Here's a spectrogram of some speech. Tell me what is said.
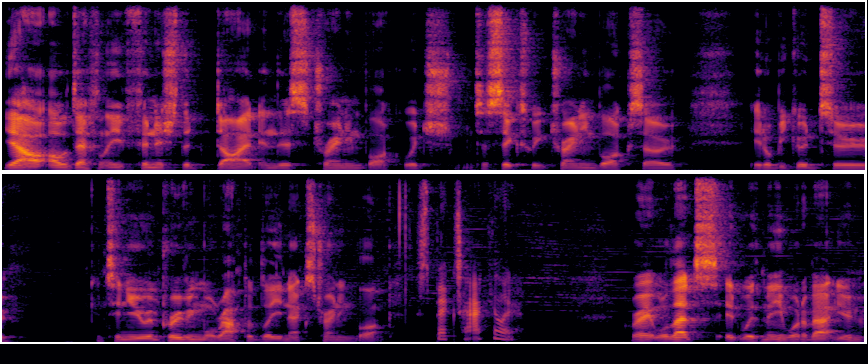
yeah, I'll, I'll definitely finish the diet in this training block, which it's a six week training block, so it'll be good to continue improving more rapidly next training block. Spectacular. Great. Well, that's it with me. What about you?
